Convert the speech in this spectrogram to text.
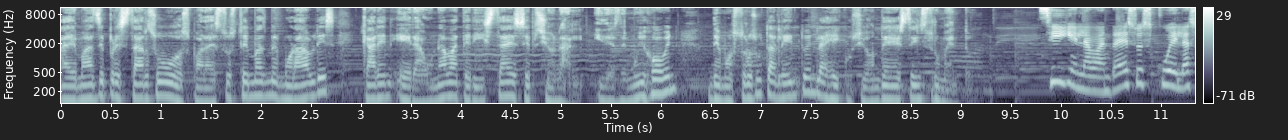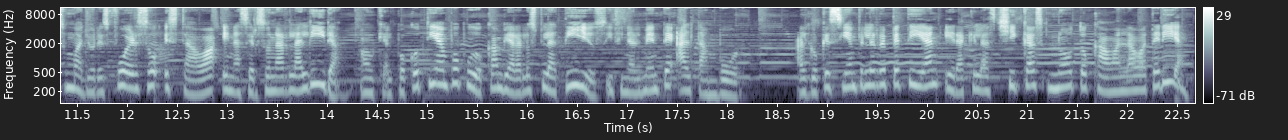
además de prestar su voz para estos temas memorables, Karen era una baterista excepcional y desde muy joven demostró su talento en la ejecución de este instrumento. Sí, en la banda de su escuela su mayor esfuerzo estaba en hacer sonar la lira, aunque al poco tiempo pudo cambiar a los platillos y finalmente al tambor. Algo que siempre le repetían era que las chicas no tocaban la batería,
